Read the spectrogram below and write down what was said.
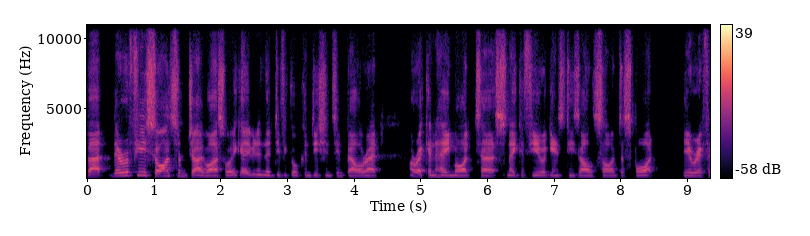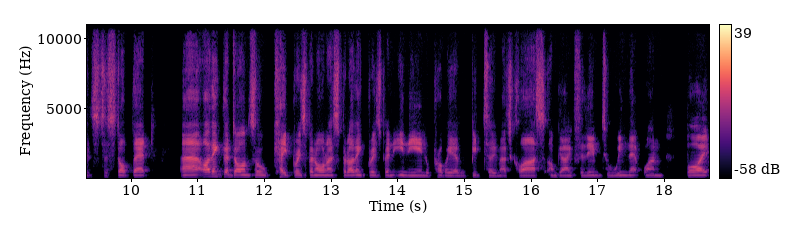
But there are a few signs from Joe last week, even in the difficult conditions in Ballarat. I reckon he might uh, sneak a few against his old side despite their efforts to stop that. Uh, I think the Dons will keep Brisbane honest, but I think Brisbane in the end will probably have a bit too much class. I'm going for them to win that one by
